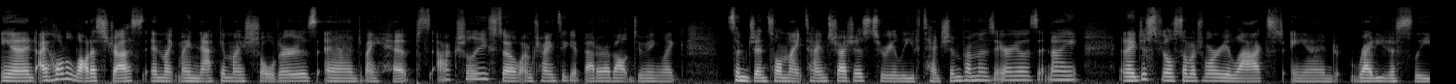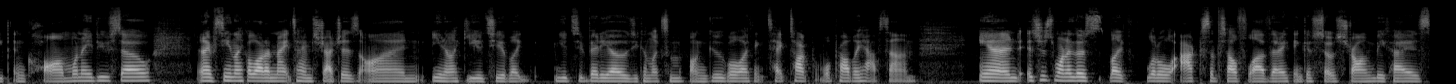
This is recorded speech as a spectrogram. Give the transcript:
And I hold a lot of stress in like my neck and my shoulders and my hips actually. So I'm trying to get better about doing like some gentle nighttime stretches to relieve tension from those areas at night. And I just feel so much more relaxed and ready to sleep and calm when I do so. And I've seen like a lot of nighttime stretches on, you know, like YouTube, like YouTube videos. You can look some up on Google. I think TikTok will probably have some. And it's just one of those like little acts of self love that I think is so strong because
